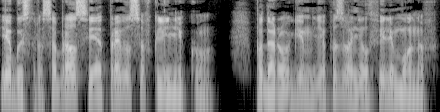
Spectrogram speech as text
Я быстро собрался и отправился в клинику. По дороге мне позвонил Филимонов.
